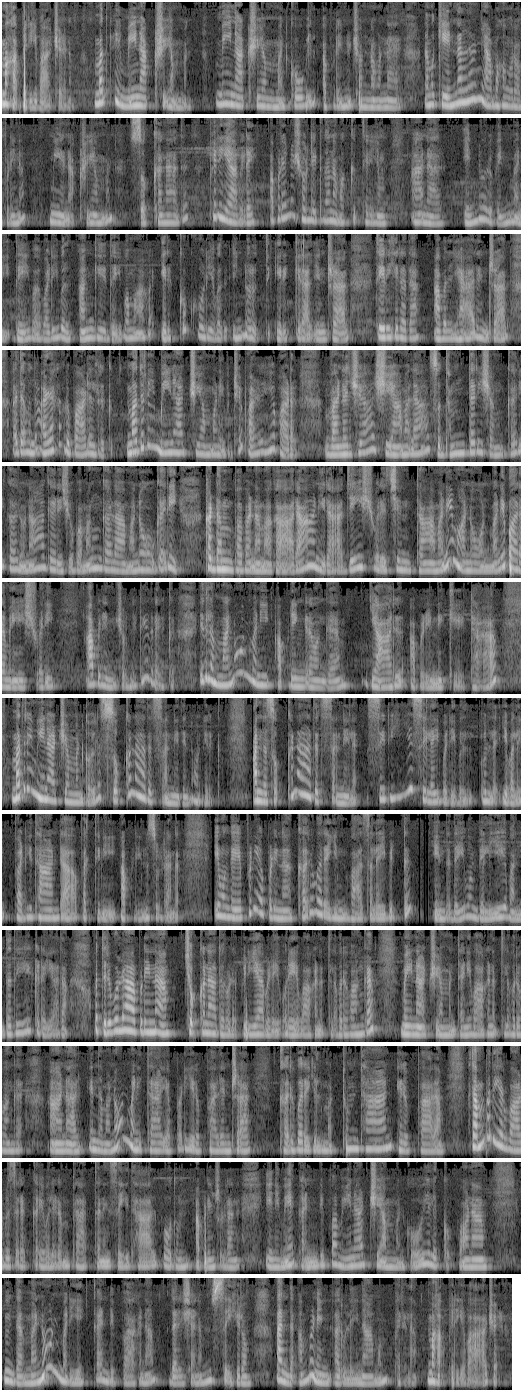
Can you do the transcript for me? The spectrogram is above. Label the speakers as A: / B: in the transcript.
A: மகாபெரிவாச்சரணம் மதுரை மீனாட்சி அம்மன் மீனாட்சி அம்மன் கோவில் அப்படின்னு சொன்ன உடனே நமக்கு என்னெல்லாம் ஞாபகம் வரும் அப்படின்னா மீனாட்சி அம்மன் சொக்கநாதர் பெரியாவிடை அப்படின்னு சொல்லிட்டு தான் நமக்கு தெரியும். ஆனால் இன்னொரு பெண்மணி தெய்வ வடிவில் அங்கே தெய்வமாக இருக்கக்கூடியவள் இன்னொருத்தி இருக்கிறாள் என்றால் தெரிகிறதா? அவள் யார் என்றால் அது வந்து அழகாக ஒரு பாடல் இருக்கு. மதுரை மீனாட்சி அம்மனை பற்றி பழைய பாடல். வனஜா ஷியாமலா சுதந்தரி சங்கரி கருணாகரி சுபமங்களா மனோகரி கடம்பவன மகாராணி ராஜேஸ்வரி சிந்தாமணி மனோன்மணி பரமேஸ்வரி அப்படின்னு சொல்லிட்டு இதில் இருக்குது இதில் மனோன்மணி அப்படிங்கிறவங்க யார் அப்படின்னு கேட்டால் மதுரை மீனாட்சி அம்மன் கோயிலில் சொக்கநாதர் சந்நிதின்னு ஒன்று இருக்குது அந்த சொக்கநாதர் சன்னில சிறிய சிலை வடிவில் உள்ள இவளை படிதாண்டா பத்தினி அப்படின்னு சொல்கிறாங்க இவங்க எப்படி அப்படின்னா கருவறையின் வாசலை விட்டு இந்த தெய்வம் வெளியே வந்ததே கிடையாதான். இப்போ திருவிழா அப்படின்னா சொக்கநாதரோட பிரியாவிடை ஒரே வாகனத்தில் வருவாங்க. மீனாட்சி அம்மன் தனி வாகனத்தில் வருவாங்க. ஆனால் இந்த மனோன்மணி தாய் எப்படி இருப்பாள் என்றால் கருவறையில் மட்டும்தான் இருப்பாராம். தம்பதியர் வாழ்வு சிறக்க இவளிடம் பிரார்த்தனை செய்தால் போதும் அப்படின்னு சொல்கிறாங்க இனிமே கண்டிப்பாக மீனாட்சி அம்மன் கோவிலுக்கு போனால் இந்த மனோன்மடியை கண்டிப்பாக நாம் தரிசனம் செய்கிறோம். அந்த அம்மனின் அருளை நாமும் பெறலாம். மகாபெரியவா சரணம்.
